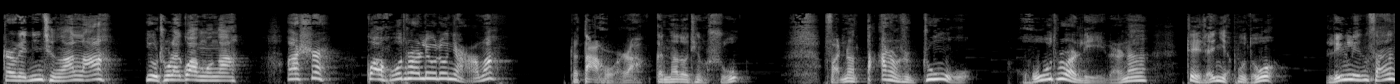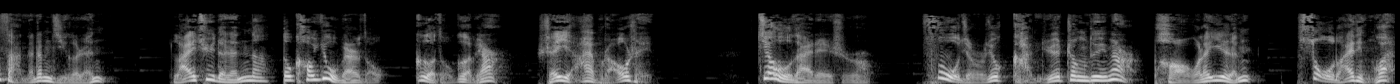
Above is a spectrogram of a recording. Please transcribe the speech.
这儿给您请安了啊，又出来逛逛啊？啊，是逛胡同溜溜鸟吗？这大伙儿啊，跟他都挺熟。反正搭上是中午，胡同里边呢，这人也不多，零零散散的这么几个人，来去的人呢，都靠右边走，各走各边，谁也碍不着谁。就在这时候，富九就感觉正对面跑过来一人。速度还挺快，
